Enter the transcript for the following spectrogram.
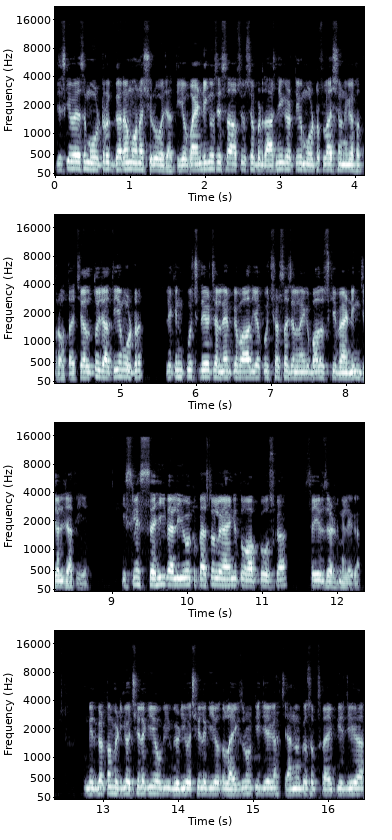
جس کی وجہ سے موٹر گرم ہونا شروع ہو جاتی ہے۔ وائنڈنگ اس حساب سے اسے برداشت نہیں کرتی ہے موٹر فلش ہونے کا خطرہ ہوتا ہے۔ چل تو جاتی ہے موٹر، لیکن کچھ دیر چلنے کے بعد یا کچھ عرصہ چلنے کے بعد اس کی وائنڈنگ جل جاتی ہے۔ اس لیے صحیح ویلیو کیپیسٹر لگائیں گے تو آپ کو اس کا صحیح رزلٹ ملے گا۔ امید کرتا ہوں ویڈیو اچھی لگی ہوگی۔ ویڈیو اچھی لگی ہو تو لائک ضرور کیجیے گا۔ چینل کو سبسکرائب کیجیے گا۔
